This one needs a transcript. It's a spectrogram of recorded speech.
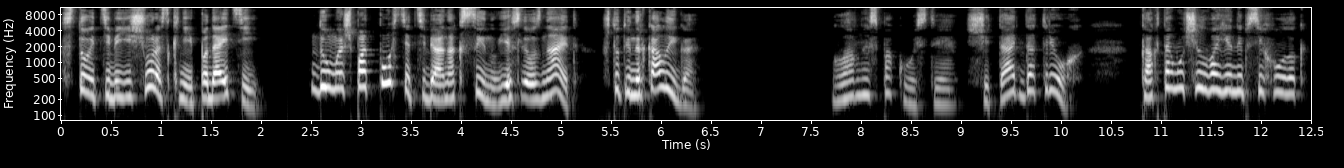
Стоит тебе еще раз к ней подойти, Думаешь, подпустит тебя она к сыну, если узнает, что ты нарколыга? Главное спокойствие, считать до трех. Как там учил военный психолог?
